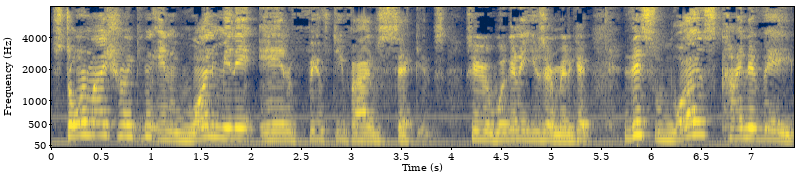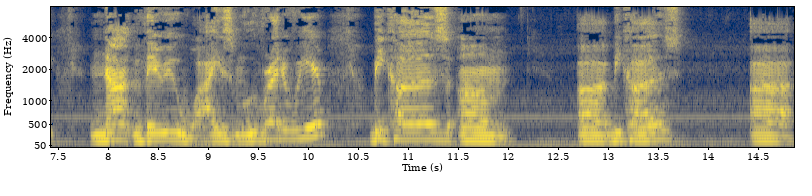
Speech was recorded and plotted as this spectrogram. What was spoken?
Stormeye shrinking in 1 minute and 55 seconds. So here, we're going to use our medikit. This was kind of a not very wise move right over here. because um uh because uh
